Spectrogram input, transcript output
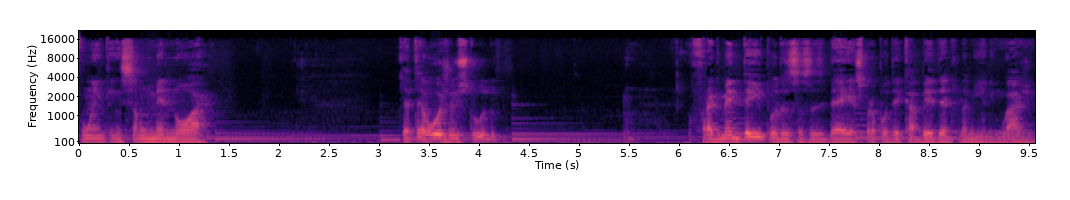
com a intenção menor, que até hoje eu estudo, fragmentei todas essas ideias para poder caber dentro da minha linguagem,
